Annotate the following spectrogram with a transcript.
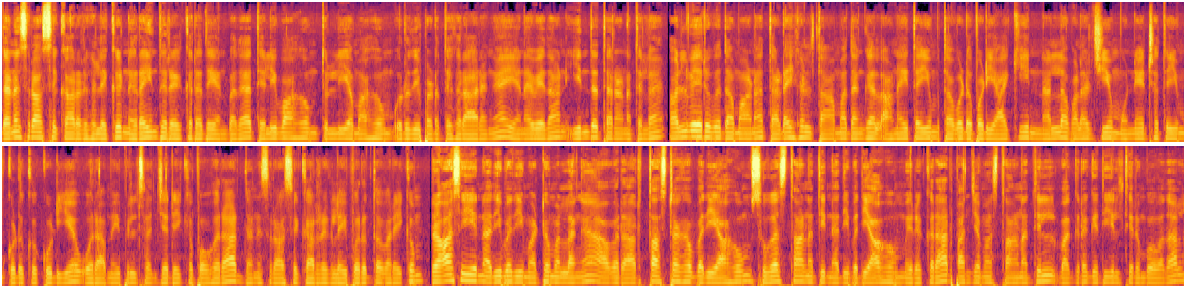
தனுசு ராசிக்காரர்களுக்கு நிறைந்திருக்கிறது என்பதை தெளிவாகவும் துல்லியமாகவும் உறுதிப்படுத்துகிறாருங்க. எனவேதான் இந்த தருணத்தில் பல்வேறு விதமான தடைகள் தாமதங்கள் அனைத்தையும் தவிடுபடியாக்கி நல்ல வளர்ச்சியும் முன்னேற்றத்தையும் கொடுக்கக்கூடிய ஒரு அமைப்பில் சஞ்சரிக்க போகிறார் தனுசு ராசிக்காரர்களை பொறுத்த வரைக்கும் ராசியின் அதிபதி மட்டுமல்லங்க அவர் அர்த்தாஷ்டகபதியாகவும் சுகஸ்தானத்தின் அதிபதியாகவும் இருக்கிறார் பஞ்சமஸ்தானத்தில் வக்ரகதியில் திரும்புவதால்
